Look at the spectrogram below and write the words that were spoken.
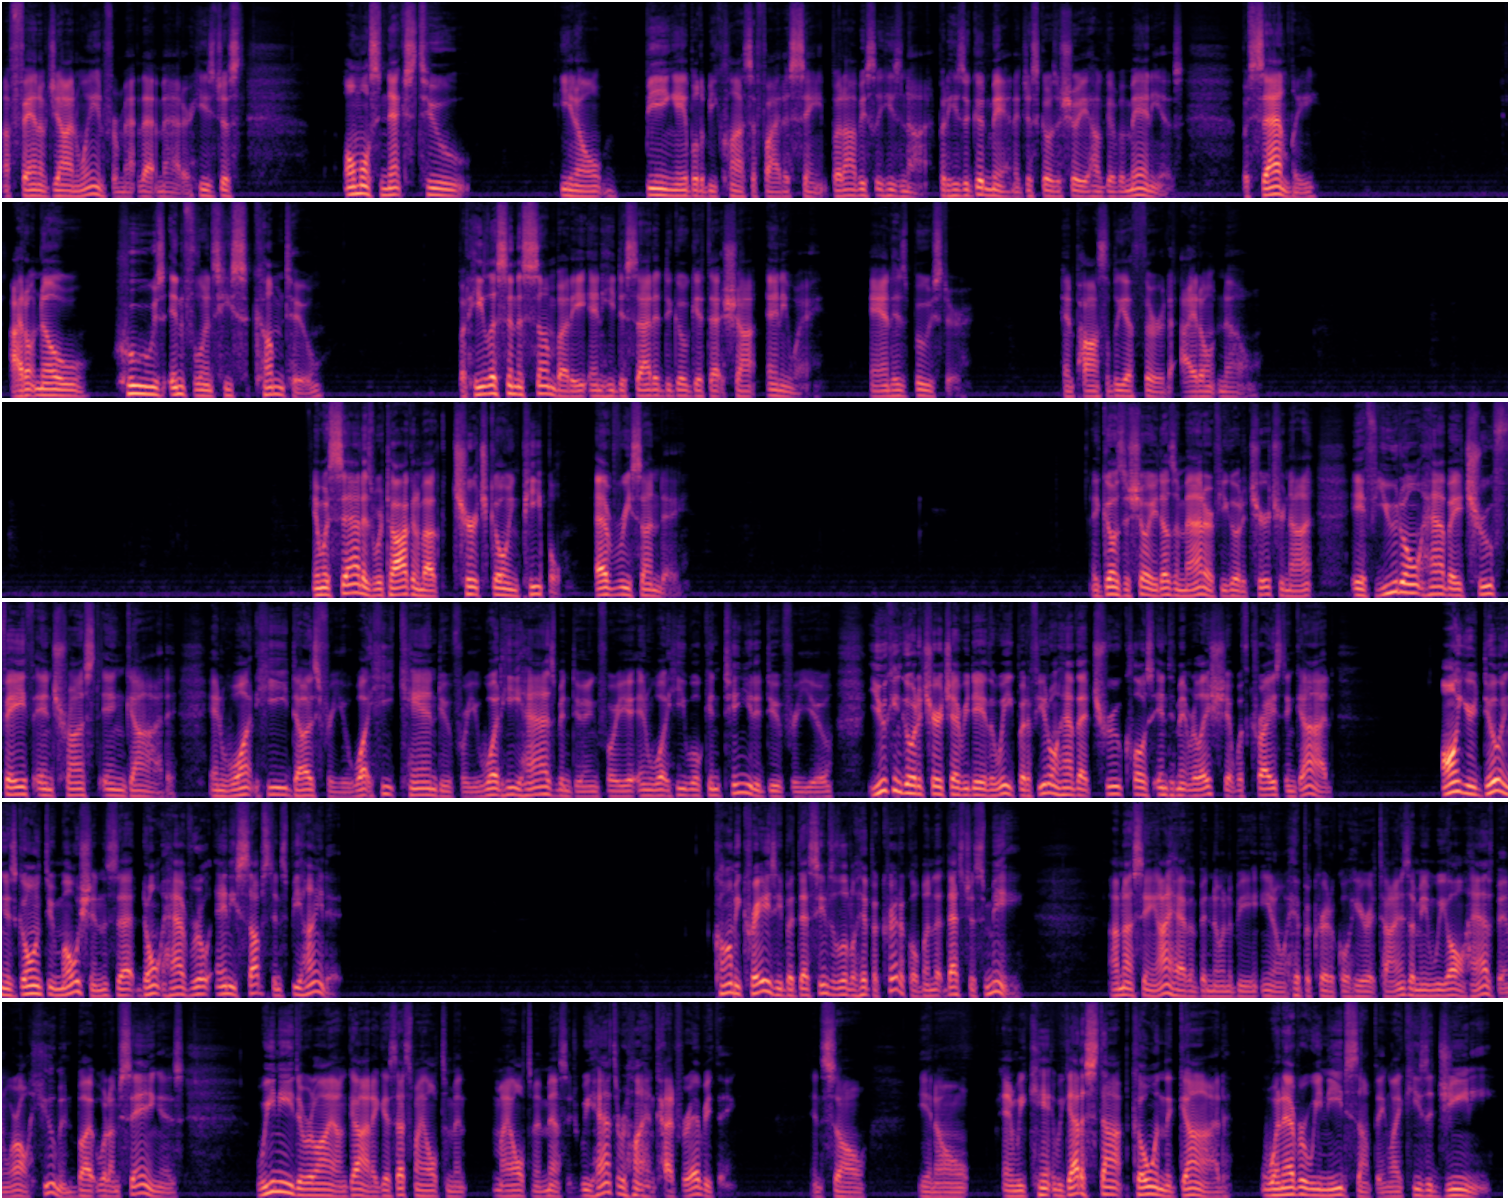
a fan of John Wayne for ma- that matter. He's just almost next to, you know, being able to be classified as saint, but obviously he's not. But he's a good man. It just goes to show you how good of a man he is. But sadly, I don't know whose influence he succumbed to, but he listened to somebody and he decided to go get that shot anyway, and his booster, and possibly a third. I don't know. And what's sad is we're talking about church going people every Sunday. It goes to show you it doesn't matter if you go to church or not. If you don't have a true faith and trust in God and what He does for you, what He can do for you, what He has been doing for you, and what He will continue to do for you, you can go to church every day of the week. But if you don't have that true, close, intimate relationship with Christ and God, all you're doing is going through motions that don't have real any substance behind it. Call me crazy, but that seems a little hypocritical, but that's just me. I'm not saying I haven't been known to be, you know, hypocritical here at times. I mean, we all have been. We're all human. But what I'm saying is we need to rely on God. I guess that's my ultimate my ultimate message. We have to rely on God for everything. And so, you know, and we can't we got to stop going to God whenever we need something like he's a genie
